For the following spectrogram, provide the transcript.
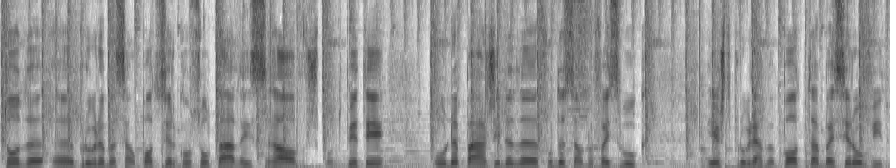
Toda a programação pode ser consultada em serralves.pt ou na página da Fundação no Facebook. Este programa pode também ser ouvido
